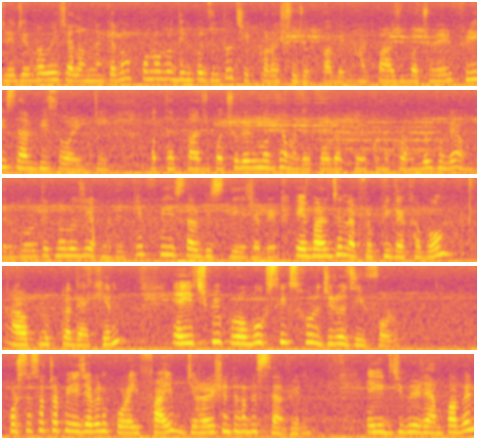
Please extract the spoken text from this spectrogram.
যে যেভাবেই চালান না কেন পনেরো দিন পর্যন্ত চেক করার সুযোগ পাবেন। আর পাঁচ বছরের ফ্রি সার্ভিস ওয়ারেন্টি অর্থাৎ পাঁচ বছরের মধ্যে আমাদের প্রোডাক্টের কোনো প্রবলেম হলে আমাদের গোল টেকনোলজি আপনাদেরকে ফ্রি সার্ভিস দিয়ে যাবে। এবার যে ল্যাপটপটি দেখাবো আউটলুকটা দেখেন। HP ProBook six four zero G four প্রসেসরটা পেয়ে যাবেন কোরাই ফাইভ জেনারেশনটা হবে সেভেন এইট জিবি র্যাম পাবেন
